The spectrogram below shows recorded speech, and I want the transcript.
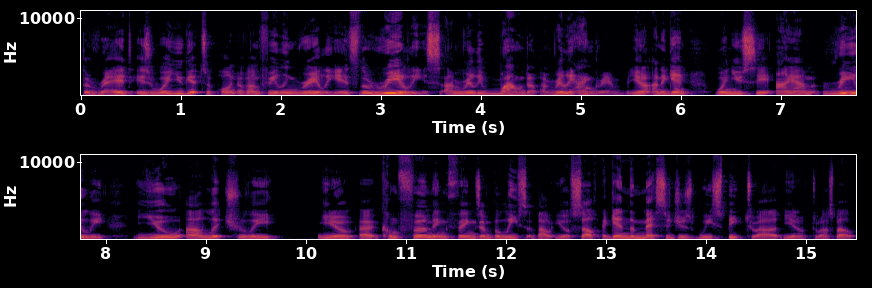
The red is where you get to a point of I'm feeling really. It's the reallys. I'm really wound up. I'm really angry. I'm, you know, and again, when you say I am really, you are literally you know, uh, confirming things and beliefs about yourself. Again, the messages we speak to our, you know, to ourselves,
